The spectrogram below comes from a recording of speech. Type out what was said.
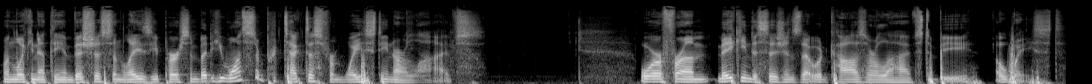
when looking at the ambitious and lazy person, but he wants to protect us from wasting our lives or from making decisions that would cause our lives to be a waste.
